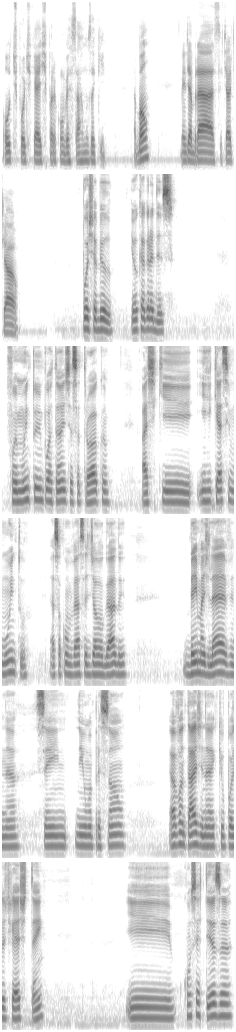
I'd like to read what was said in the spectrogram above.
outros podcasts para conversarmos aqui. Tá bom? Grande abraço, tchau, tchau. Poxa, Bill, eu que agradeço. Foi muito importante essa troca. Acho que enriquece muito essa conversa dialogada, bem mais leve, né? Sem nenhuma pressão. É a vantagem, né, que o podcast tem. E com certeza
